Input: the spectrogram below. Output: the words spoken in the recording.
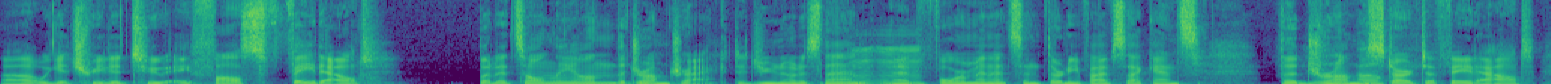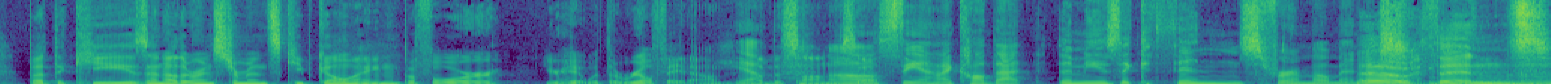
Uh, we get treated to a false fade out, but it's only on the drum track. Did you notice that? At four minutes and 35 seconds, the drums Oh. start to fade out, but the keys and other instruments keep going before you're hit with the real fade out yeah of the song. oh so. see and i called that the music thins for a moment Oh, thins.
